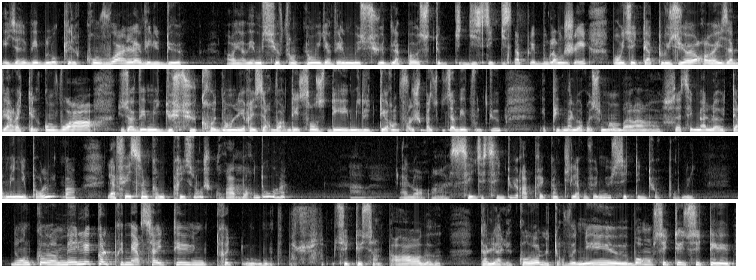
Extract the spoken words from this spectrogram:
ils avaient bloqué le convoi à la ville Dieu. Alors, il y avait M. Fanton, il y avait le monsieur de la poste d'ici qui s'appelait Boulanger. Bon, ils étaient à plusieurs, euh, ils avaient arrêté le convoi, ils avaient mis du sucre dans les réservoirs d'essence des militaires, enfin, je ne sais pas ce qu'ils avaient foutu. Et puis, malheureusement, bah, ça s'est mal terminé pour lui. Quoi. Il a fait 50 prisons, je crois, à Bordeaux. Hein. Alors, euh, c'est dur après, quand il est revenu, c'était dur pour lui. Donc, euh, mais l'école primaire, ça a été une très. C'était sympa. Euh, T'allais à l'école, tu revenais. bon, c'était. c'était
